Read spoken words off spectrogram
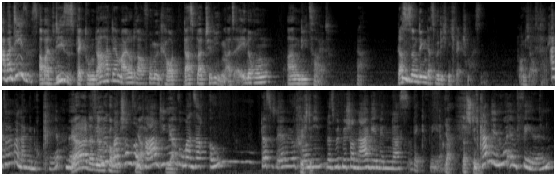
Aber dieses. Aber dieses Plektrum, da hat der Milo drauf rumgekaut, das bleibt hier liegen, als Erinnerung an die Zeit. Ja. Das ist so ein Ding, das würde ich nicht wegschmeißen. Auch nicht austauschen. Also wenn man lang genug gräbt, ne, Ja, dann- dann kommt- man schon so ein ja, paar Dinge, ja. wo man sagt, oh, das wäre mir schon, Richtig. das würde mir schon nahe gehen, wenn das weg wäre. Ja, das stimmt. Ich kann dir nur empfehlen,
